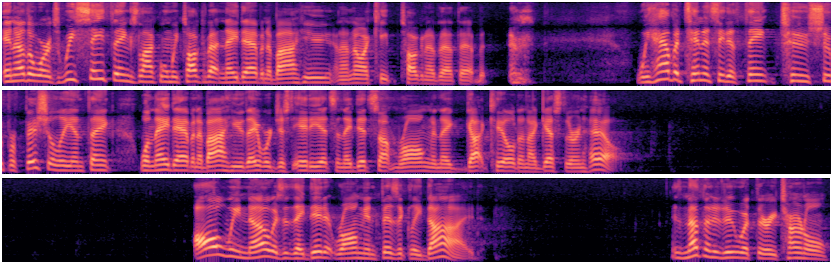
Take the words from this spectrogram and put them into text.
in other words, we see things like when we talked about Nadab and Abihu, and I know I keep talking about that, but we have a tendency to think too superficially and think, well, Nadab and Abihu, they were just idiots and they did something wrong and they got killed and I guess they're in hell. All we know is that they did it wrong and physically died. It has nothing to do with their eternal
